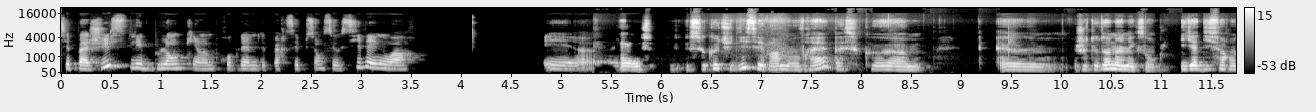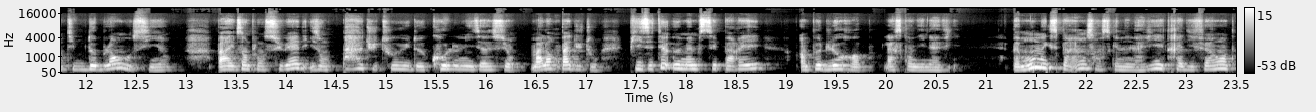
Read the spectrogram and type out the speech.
c'est pas juste les blancs qui ont un problème de perception, c'est aussi les noirs. Et euh, euh, ce que tu dis, c'est vraiment vrai parce que euh, je te donne un exemple. Il y a différents types de blancs aussi. Hein. Par exemple, en Suède, ils n'ont pas du tout eu de colonisation. Mais alors, pas du tout. Puis ils étaient eux-mêmes séparés un peu de l'Europe, la Scandinavie. ben, mon expérience en Scandinavie est très différente.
